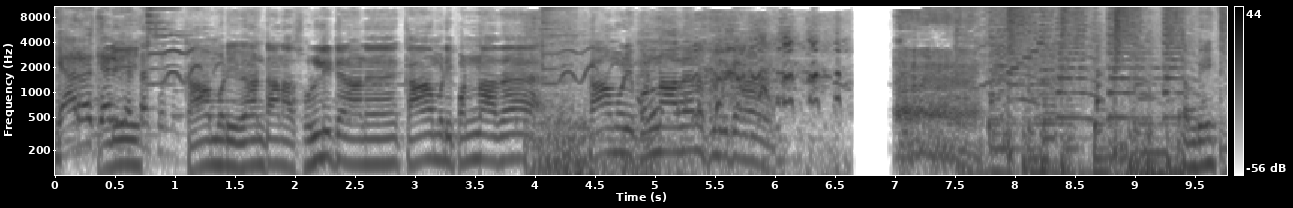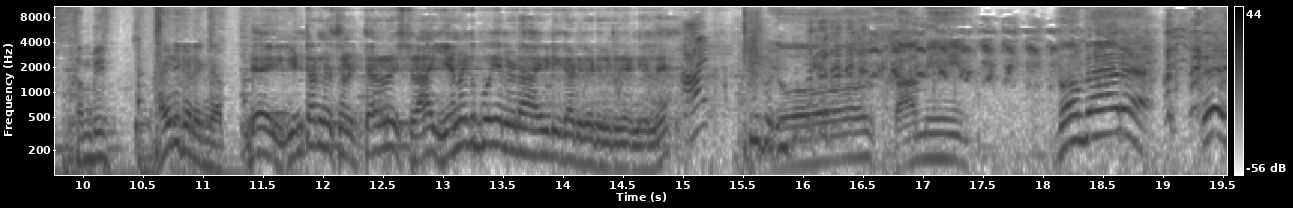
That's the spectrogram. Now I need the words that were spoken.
யாரோ கேள்வி காமெடி வேண்டாம் நான் சொல்லிட்டேன் நானு. காமெடி பண்ணாத. காமெடி பண்ணாதன்னு சொல்லிட்டேன் நானு. தம்பி தம்பி ஐடி கார்டு டேய் இன்டர்நேஷனல் டெரரிஸ்டா எனக்கு போய் என்னடா ஐடி கார்டு கேட்டுக்கிட்டு நீ சாமி. வேற. ஏய்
